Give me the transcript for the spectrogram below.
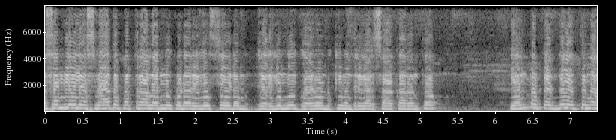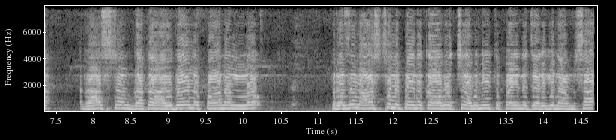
అసెంబ్లీలో శ్వేతపత్రాలన్నీ కూడా రిలీజ్ చేయడం జరిగింది గౌరవ ముఖ్యమంత్రి గారి సహకారంతో. ఎంత పెద్ద ఎత్తున రాష్ట్రం గత ఐదేళ్ళ పాలనలో ప్రజల ఆస్తుల పైన కావచ్చు అవినీతి పైన జరిగిన అంశాలు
